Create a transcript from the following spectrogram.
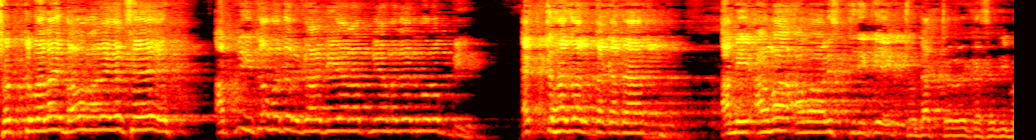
ছোট্টবেলায় বাবা মারা গেছে। আপনি তো আমাদের গার্ডিয়ান আপনি আমাদের মুরব্বী। একটা হাজার টাকা দেন। আমি আমা, আমার স্ত্রীকে একটু ডাক্তারের কাছে দিব।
